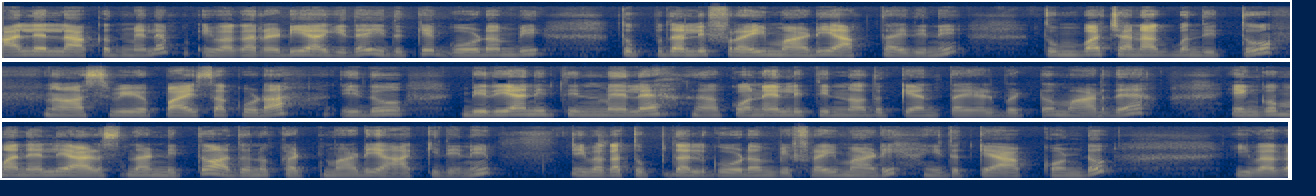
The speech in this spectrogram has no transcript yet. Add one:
ಹಾಲೆಲ್ಲ ಹಾಕಿದ್ಮೇಲೆ ಇವಾಗ ರೆಡಿ ಆಗಿದೆ. ಇದಕ್ಕೆ ಗೋಡಂಬಿ ತುಪ್ಪದಲ್ಲಿ ಫ್ರೈ ಮಾಡಿ ಹಾಕ್ತಾಯಿದ್ದೀನಿ ತುಂಬ ಚೆನ್ನಾಗಿ ಬಂದಿತ್ತು. ಸ್ವೀ, ಪಾಯಸ ಕೂಡ. ಇದು ಬಿರಿಯಾನಿ ತಿಂದಮೇಲೆ ಕೊನೆಯಲ್ಲಿ ತಿನ್ನೋದಕ್ಕೆ ಅಂತ ಹೇಳ್ಬಿಟ್ಟು ಮಾಡಿದೆ. ಹೆಂಗೂ ಮನೆಯಲ್ಲಿ ಅಳಸ್ನಣ್ಣಿತ್ತು, ಅದನ್ನು ಕಟ್ ಮಾಡಿ ಹಾಕಿದ್ದೀನಿ. ಇವಾಗ ತುಪ್ಪದಲ್ಲಿ ಗೋಡಂಬಿ ಫ್ರೈ ಮಾಡಿ ಇದಕ್ಕೆ ಹಾಕ್ಕೊಂಡು ಇವಾಗ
